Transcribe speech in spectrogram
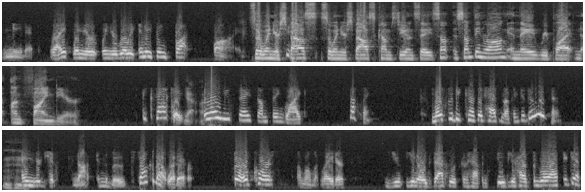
mean it, right? When you're when you're really anything but fine. So when your spouse so when your spouse comes to you and say Some, is something wrong, and they reply, no, "I'm fine, dear." Exactly. Yeah. Or you say something like nothing, mostly because it has nothing to do with him, mm-hmm. and you're just not in the mood to talk about whatever. So of course, a moment later, you you know exactly what's going to happen. Steve, your husband will ask again.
